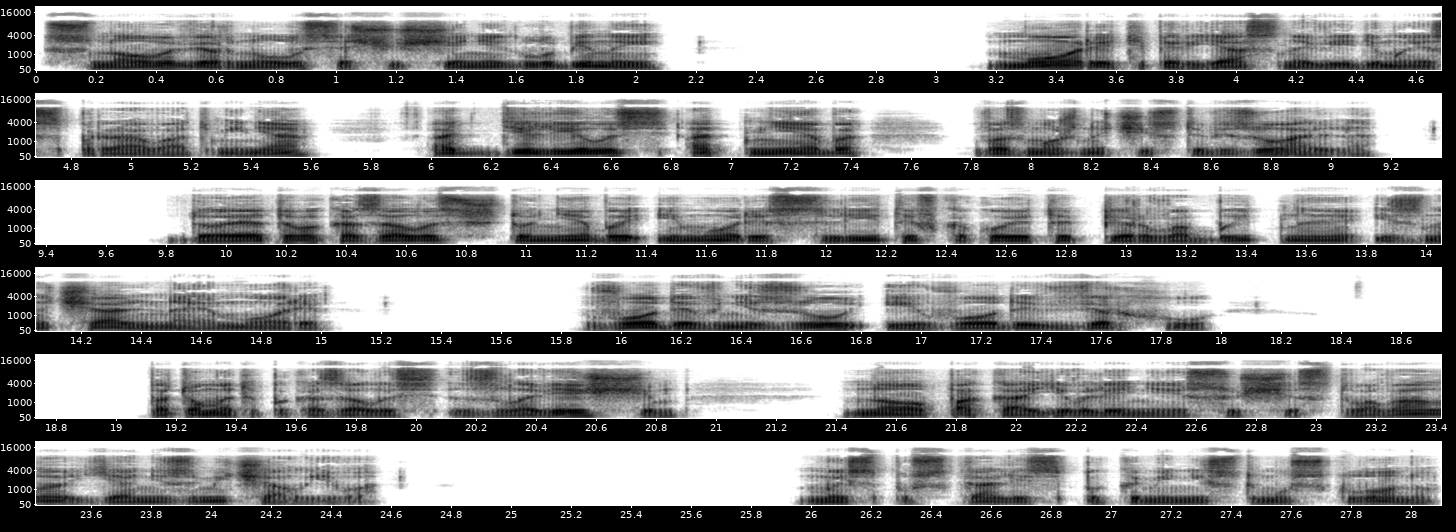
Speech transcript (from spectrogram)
Снова вернулось ощущение глубины. Море, теперь ясно видимое справа от меня, отделилось от неба, возможно, чисто визуально. До этого казалось, что небо и море слиты в какое-то первобытное изначальное море, воды внизу и воды вверху. Потом это показалось зловещим, но пока явление существовало, я не замечал его. Мы спускались по каменистому склону.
